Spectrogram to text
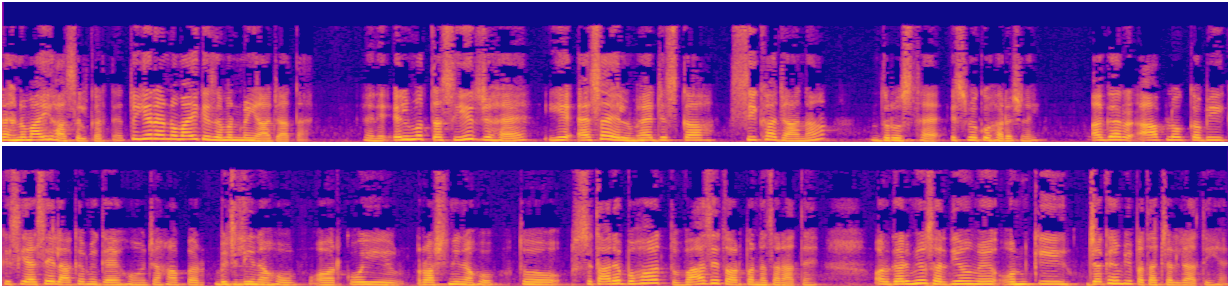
رہنمائی حاصل کرتے ہیں۔ تو یہ رہنمائی کے ضمن میں ہی آ جاتا ہے۔ یعنی علم و تصویر جو ہے، یہ ایسا علم ہے جس کا سیکھا جانا درست ہے، اس میں کوئی حرج نہیں۔ اگر آپ لوگ کبھی کسی ایسے علاقے میں گئے ہوں جہاں پر بجلی نہ ہو اور کوئی روشنی نہ ہو، تو ستارے بہت واضح طور پر نظر آتے ہیں اور گرمیوں، سردیوں میں ان کی جگہ بھی پتہ چل جاتی ہیں۔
